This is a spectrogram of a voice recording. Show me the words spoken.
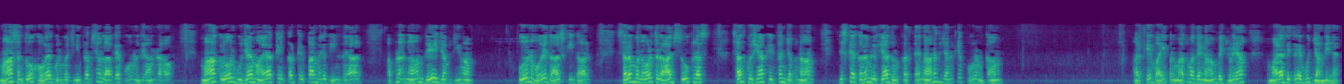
ਮਹਾ ਸੰਤੋਖ ਹੋਵੇ ਗੁਰਬਚਨੀ, ਪ੍ਰਭ ਸਿਓ ਲਾਗੇ ਪੂਰਨ ਧਿਆਨ ਰਹਾਓ। ਮਹਾ ਕਲੋਲ ਬੂਝੈ ਮਾਇਆ ਕੇ, ਕਰ ਕਿਰਪਾ ਮੇਰੇ ਦੀਨ ਦਿਆਲ। ਆਪਣਾ ਨਾਮ ਦੇ ਜਪ ਜੀਵਾਂ। ਪੂਰਨ ਹੋਏ ਦਾਸ ਕੀ ਗਾਲ। ਸਰਬ ਮਨੋਰਥ ਰਾਜ ਸੂਖ ਰਸ। ਸਦ ਖੁਸ਼ੀਆਂ ਕੀਰਤਨ ਜਪ ਨਾਮ। ਜਿਸਕੇ ਕਰਮ ਲਿਖਿਆ ਦੁਰ ਕਰਤੇ, ਨਾਨਕ ਜਨ ਕੇ ਪੂਰਨ ਕਾਮ। ਅਰਥੇ ਭਾਈ, ਪਰਮਾਤਮਾ ਦੇ ਨਾਮ ਵਿੱਚ ਜੁੜਿਆ, ਮਾਇਆ ਦੀ ਤਰੇ ਬੁੱਝ ਜਾਂਦੀ ਹੈ।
